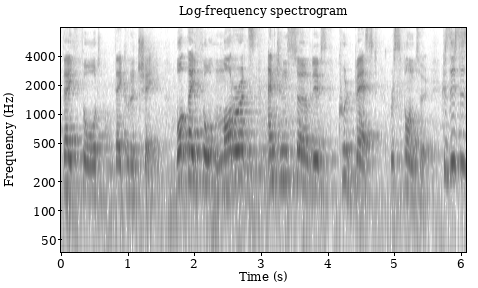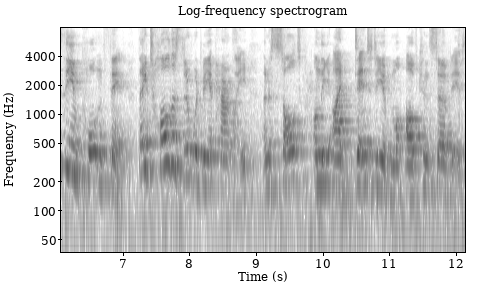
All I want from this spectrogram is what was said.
they thought they could achieve, what they thought moderates and conservatives could best respond to. Because this is the important thing. They told us that it would be apparently an assault on the identity of, of conservatives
